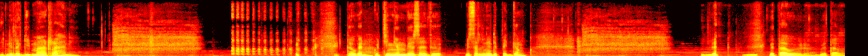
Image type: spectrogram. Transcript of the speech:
ini lagi marah nih. Tahu kan kucing yang biasa itu misalnya dipegang. gue tahu, gue tahu.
